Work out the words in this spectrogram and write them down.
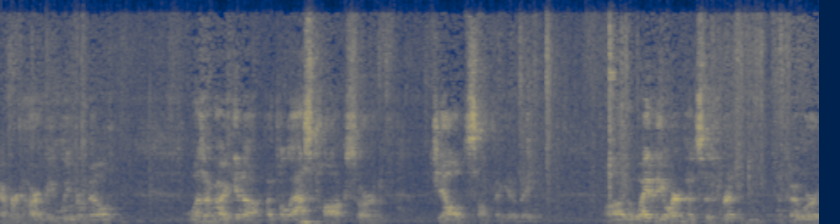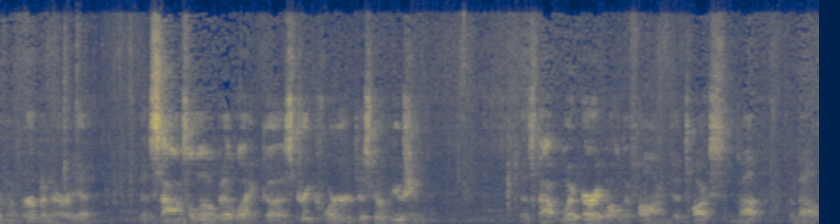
Everett Harvey, Weaverville. Wasn't going to get up, but the last talk sort of gelled something in me. Uh, the way the ordinance is written, if it were in an urban area, it sounds a little bit like street corner distribution. It's not very well defined. It talks not about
